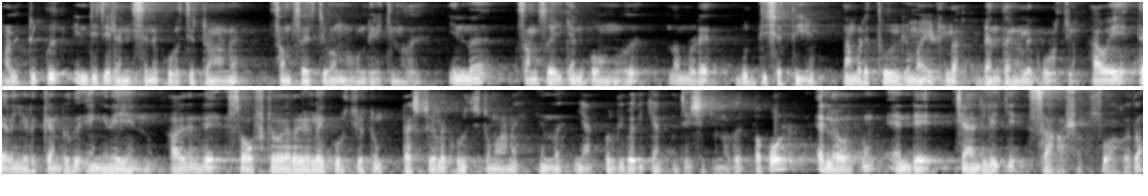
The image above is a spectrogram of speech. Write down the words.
മൾട്ടിപ്പിൾ ഇന്റലിജൻസിനെ കുറിച്ചിട്ടാണ് സംസാരിച്ച് വന്നുകൊണ്ടിരിക്കുന്നത്. ഇന്ന് സംസാരിക്കാൻ പോകുന്നത് നമ്മുടെ ബുദ്ധിശക്തിയും നമ്മുടെ തൊഴിലുമായിട്ടുള്ള ബന്ധങ്ങളെക്കുറിച്ചും അവയെ തിരഞ്ഞെടുക്കേണ്ടത് എങ്ങനെയെന്നും അതിന്റെ സോഫ്റ്റ്വെയറുകളെ കുറിച്ചിട്ടും ടെസ്റ്റുകളെ കുറിച്ചിട്ടുമാണ് ഇന്ന് ഞാൻ പ്രതിപാദിക്കാൻ ഉദ്ദേശിക്കുന്നത്. അപ്പോൾ എല്ലാവർക്കും എന്റെ ചാനലിലേക്ക് സഹർഷം സ്വാഗതം.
